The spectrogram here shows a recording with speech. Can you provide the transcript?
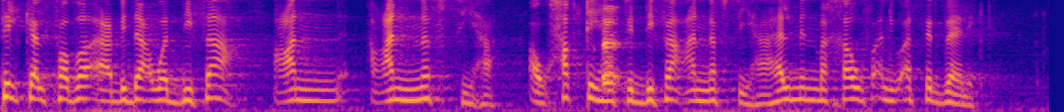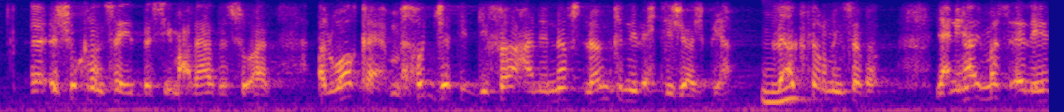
تلك الفظائع بدعوى الدفاع عن عن نفسها أو حقها في الدفاع عن نفسها، هل من مخاوف أن يؤثر ذلك؟ شكرا سيد بسيم على هذا السؤال. الواقع حجة الدفاع عن النفس لا يمكن الاحتجاج بها لأكثر من سبب. يعني هاي مسألة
